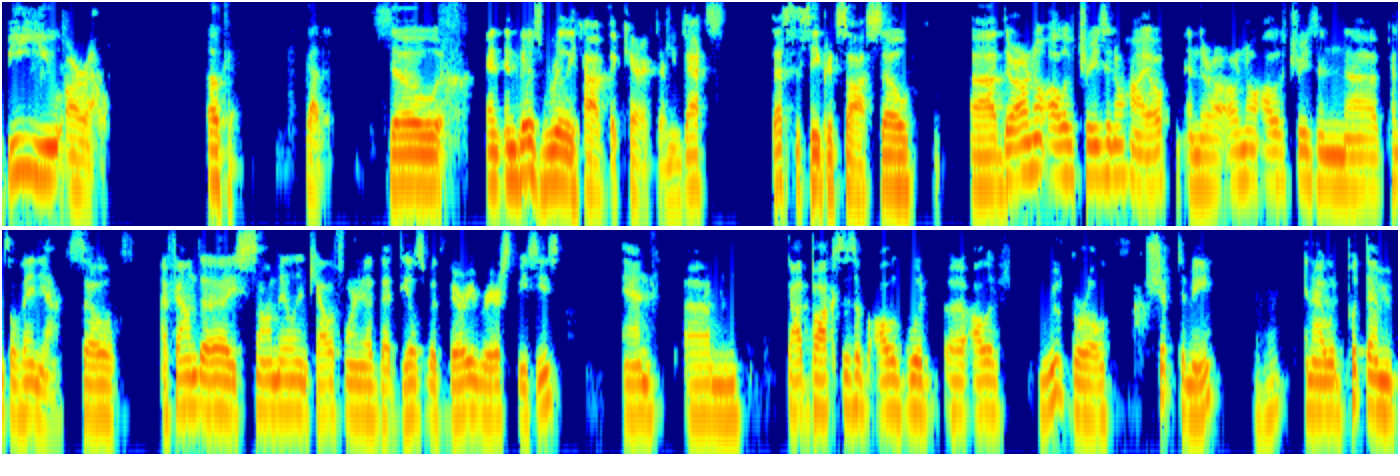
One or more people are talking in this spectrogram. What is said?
B-U-R-L. Okay, got it. So, and, and those really have the character. I mean, that's, that's the secret sauce. So, uh, there are no olive trees in Ohio and there are no olive trees in, uh, Pennsylvania. So I found a sawmill in California that deals with very rare species and, um, got boxes of olive wood, uh, olive root burl shipped to me Mhm. and I would put them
